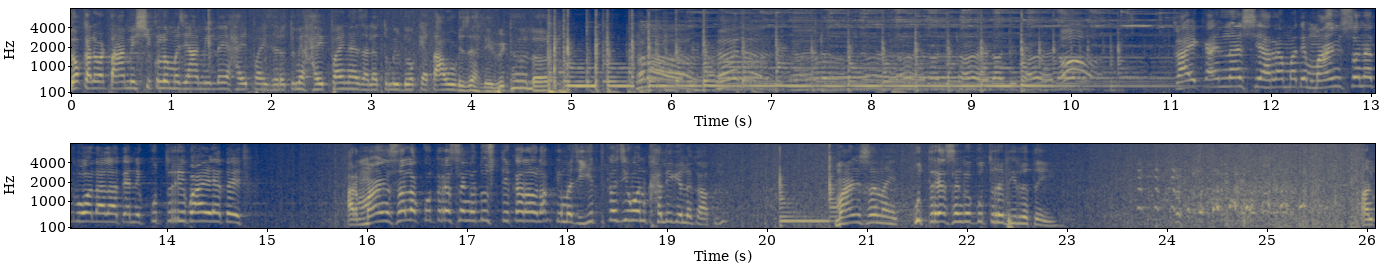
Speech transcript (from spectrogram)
लोकांना वाटतं आम्ही शिकलो म्हणजे आम्ही लय हायपाय झालं. तुम्ही हायपाय नाही झाला तुम्ही डोक्यात आवड झाले. विठल काय काय ना शहरामध्ये माणसानात बोलायला त्याने कुत्री पाळल्यात आहेत. अरे माणसाला कुत्र्या संग दुस्ती करावं लागते म्हणजे इतकं जीवन खाली गेलं का आपलं? माणसं नाहीत कुत्र्या संग कुत्र फिरत आहे. आणि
